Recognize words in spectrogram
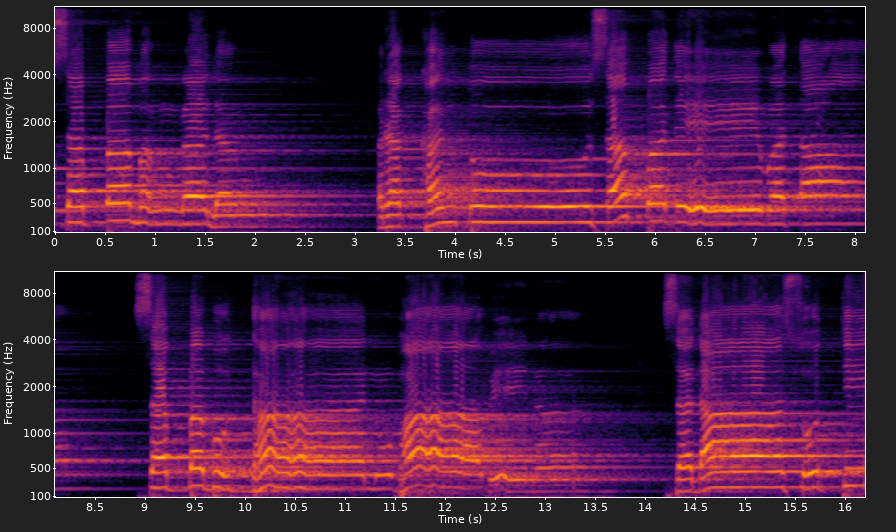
सपमङ्गलं रक्षन्तु सपदेवता सप्पबुद्धाननुभावेन सदा सुखी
